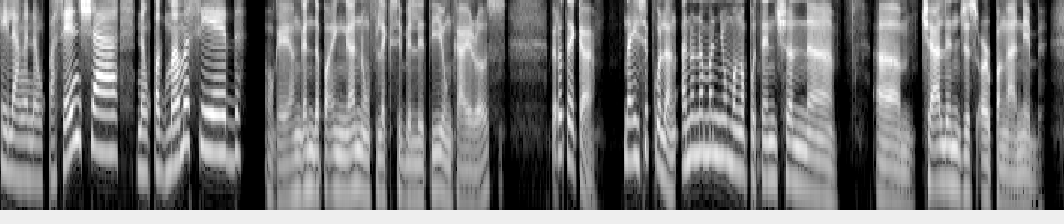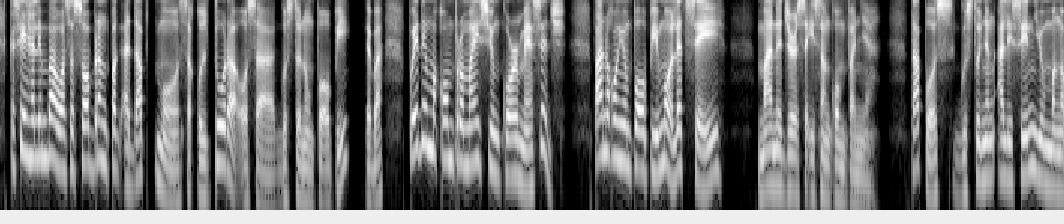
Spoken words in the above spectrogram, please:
Kailangan ng pasensya, ng pagmamasid. Okay, ang ganda pakinggan ng flexibility, yung kairos. Pero teka, naisip ko lang, ano naman yung mga potential na um, challenges or panganib? Kasi halimbawa, sa sobrang pag-adapt mo sa kultura o sa gusto ng POP, di ba? Pwedeng makompromise yung core message. Paano kung yung POP mo, let's say, manager sa isang kumpanya. Tapos, gusto niyang alisin yung mga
